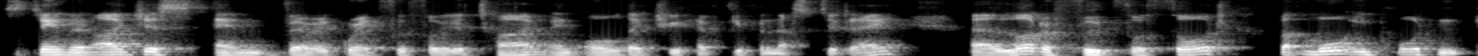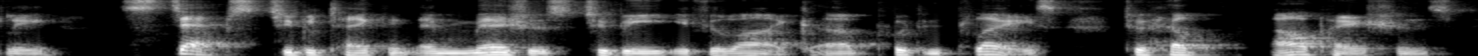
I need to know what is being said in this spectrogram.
Stephen, I just am very grateful for your time and all that you have given us today. A lot of food for thought, but more importantly, steps to be taken and measures to be, if you like, uh, put in place to help our patients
